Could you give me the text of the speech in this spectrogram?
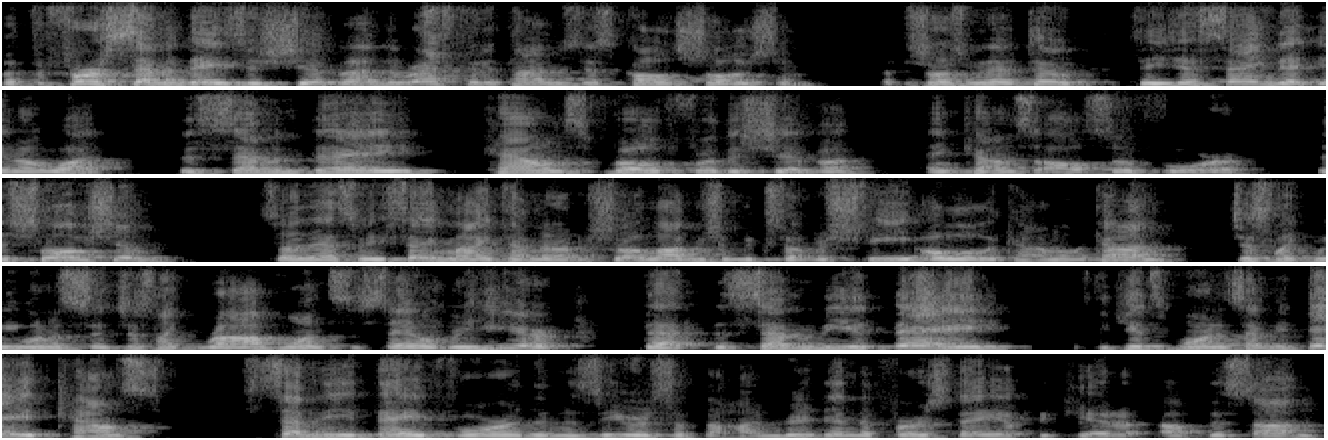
But the first seven days is Shiva, and the rest of the time is just called Shloshim. But the Shloshim there too. So he's just saying that, you know what? The seventh day counts both for the Shiva and counts also for the Shloshim. So that's what he's saying. My time in Just like we want to say, just like Rav wants to say over here, that the 70th day, if the kid's born on the 70th day, it counts 70th day for the Naziris of the hundred and the first day of the kid of the son.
